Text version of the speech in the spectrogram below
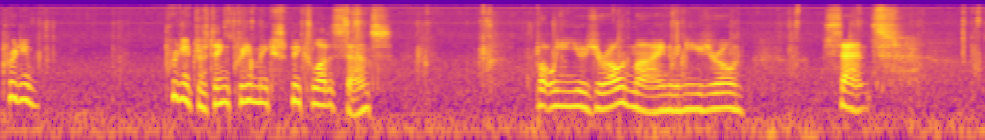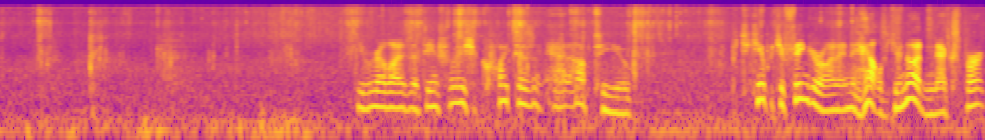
pretty pretty interesting, pretty makes makes a lot of sense. But when you use your own mind, when you use your own sense, you realize that the information quite doesn't add up to you. But you can't put your finger on it. And hell, you're not an expert.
